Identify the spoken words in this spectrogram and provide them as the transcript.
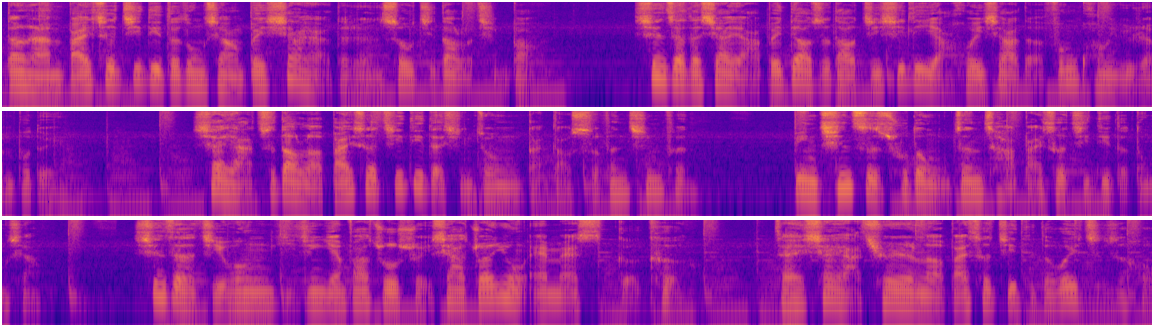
当然，白色基地的动向被夏亚的人收集到了情报。现在的夏亚被调职到吉西利亚麾下的疯狂羽人部队。夏亚知道了白色基地的行踪，感到十分兴奋，并亲自出动侦查白色基地的动向。现在的吉翁已经研发出水下专用 MS 葛克。在夏亚确认了白色基地的位置之后，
